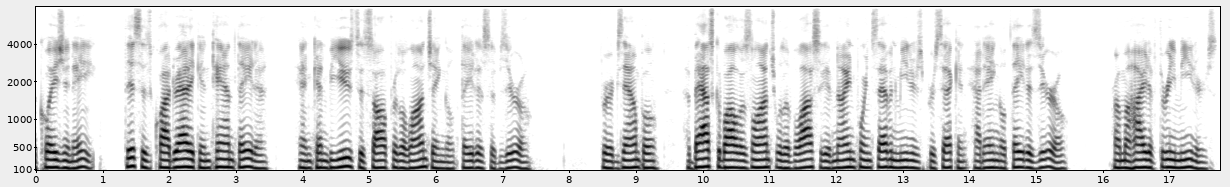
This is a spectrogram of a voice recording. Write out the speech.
equation 8. This is quadratic in tan theta and can be used to solve for the launch angle theta sub 0. For example, a basketball is launched with a velocity of 9.7 meters per second at angle theta 0 from a height of 3 meters.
